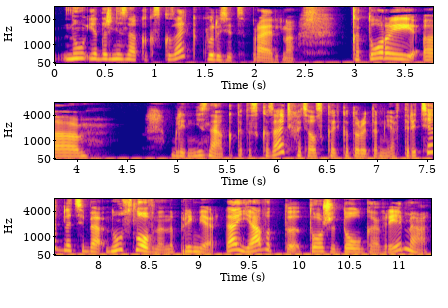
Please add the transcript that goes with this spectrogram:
ну, я даже не знаю, как сказать, как выразиться правильно, который. Блин, не знаю, как это сказать, хотела сказать, который там не авторитет для тебя, ну, условно, например, да, я вот э, тоже долгое время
